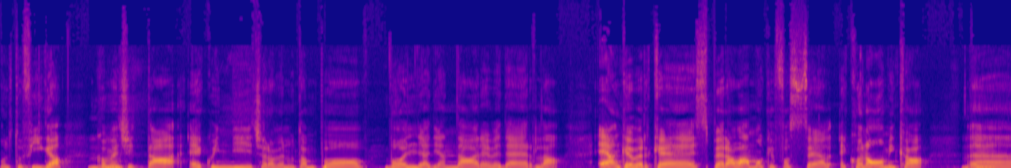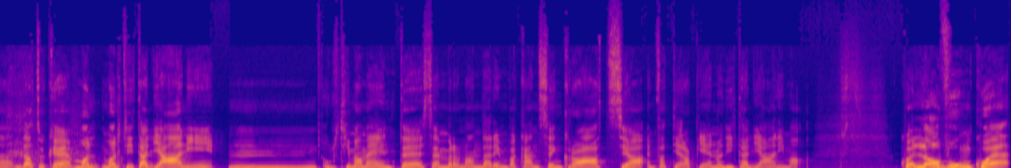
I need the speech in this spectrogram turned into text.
molto figa come Mhm. città e quindi c'era venuta un po' voglia di andare a vederla e anche perché speravamo che fosse economica. Mhm. Eh, dato che mol- molti italiani mh, ultimamente sembrano andare in vacanza in Croazia, infatti era pieno di italiani, ma quello ovunque,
